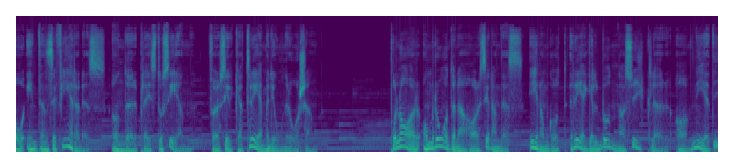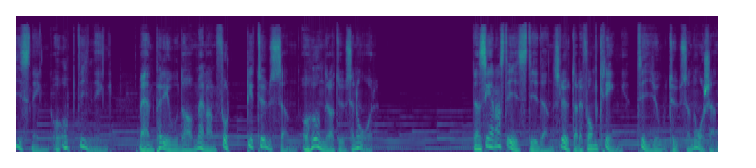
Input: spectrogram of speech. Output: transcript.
och intensifierades under Pleistocen för cirka 3 miljoner år sedan. Polarområdena har sedan dess genomgått regelbundna cykler av nedisning och uppdivning med en period av mellan 40 000 och 100 000 år. Den senaste istiden slutade för omkring 10 000 år sedan.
